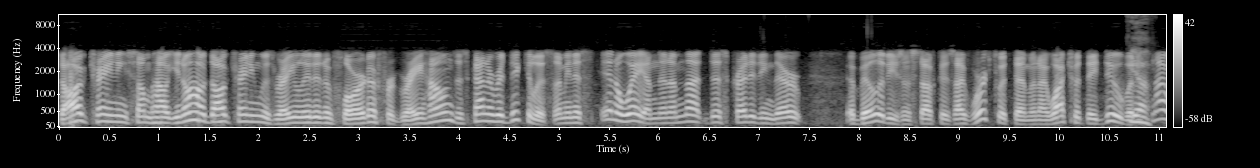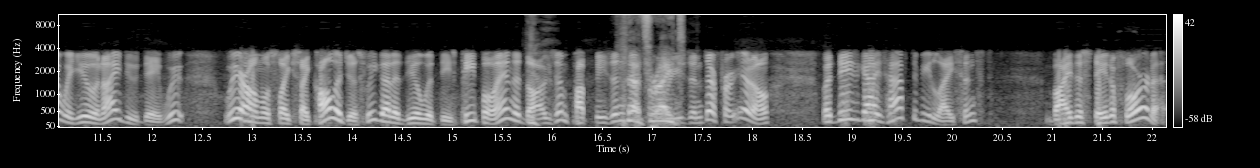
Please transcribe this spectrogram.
Dog training somehow, you know how dog training was regulated in Florida for greyhounds? It's kind of ridiculous. I mean, it's in a way. I mean, I'm not discrediting their abilities and stuff because I've worked with them and I watch what they do, but Yeah. it's not what you and I do, Dave. We we are almost like psychologists. We got to deal with these people and the dogs and puppies and That's right. and different, you know. But these guys have to be licensed by the state of Florida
